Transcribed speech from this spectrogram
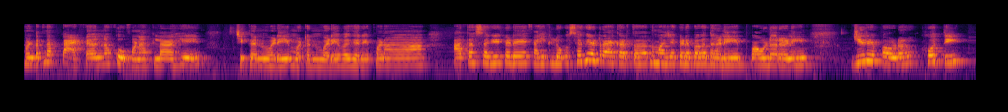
म्हणतात ना पॅटर्न कोकणातला आहे. चिकन वडे मटन वडे वगैरे. पण आता सगळीकडे काही लोक सगळे ट्राय करतात. आता माझ्याकडे बघा धणे पावडर आणि जिरे पावडर होती.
